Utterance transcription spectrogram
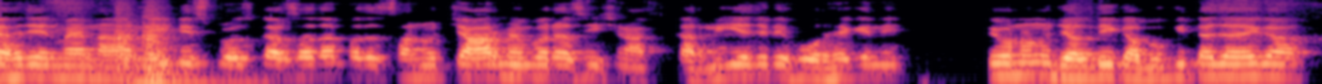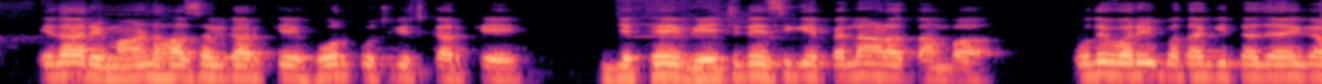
ਹਜੇ ਮੈਂ ਨਾਂ ਨਹੀਂ ਡਿਸਕਲੋਜ਼ ਕਰ ਸਕਦਾ, ਪਰ ਸਾਨੂੰ ਚਾਰ ਮੈਂਬਰ ਅਸੀਂ ਸ਼ਨਾਖਤ ਕਰ ਲਈ ਹੈ ਜਿਹੜੇ ਹੋਰ ਹੈਗੇ ਨੇ ਤੇ ਉਹਨਾਂ ਨੂੰ ਜਲਦੀ ਕਾਬੂ ਕੀਤਾ ਜਾਏਗਾ। ਇਹਦਾ ਰਿਮਾਂਡ ਹਾਸਲ ਕਰਕੇ, ਹੋਰ ਪੁੱਛਗਿੱਛ ਕਰਕੇ ਜਿੱਥੇ ਵੇਚਦੇ ਸੀਗੇ ਪਹਿਲਾਂ ਵਾਲਾ ਤਾਂਬਾ, ਉਹਦੇ ਬਾਰੇ ਵੀ ਪਤਾ ਕੀਤਾ ਜਾਏਗਾ।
